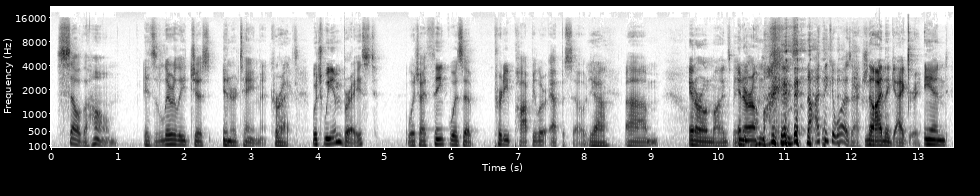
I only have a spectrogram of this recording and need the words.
sell the home. It's literally just entertainment. Correct. which we embraced, which I think was a pretty popular episode. Yeah. Um, In our own minds, maybe. in our own minds. no, I think it was actually. No, I think I agree. And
